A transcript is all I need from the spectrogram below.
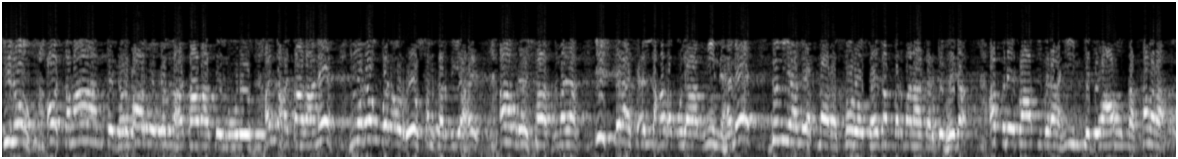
قلعوں اور تمام کے درباروں کو اللہ تعالیٰ سے نور اللہ تعالیٰ نے منور اور روشن کر دیا ہے۔ آپ نے ساتھ نمایا اس طرح سے اللہ رب العالمین نے ہمیں دنیا میں اپنا رسول و پیغمبر بنا کر کے بھیجا۔ اپنے باپ ابراہیم کے دعاؤں کا سمرا ہو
